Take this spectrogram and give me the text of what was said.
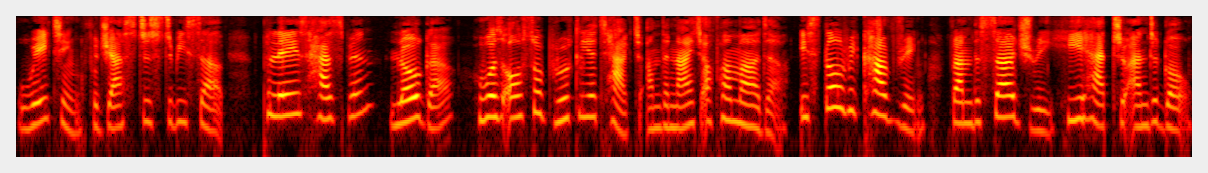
waiting for justice to be served. Pillay's husband, Loga, who was also brutally attacked on the night of her murder, is still recovering from the surgery he had to undergo.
